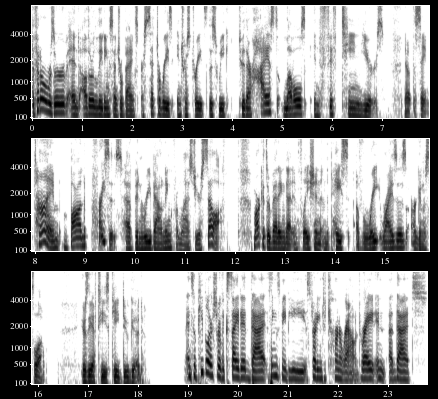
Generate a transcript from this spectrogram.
The Federal Reserve and other leading central banks are set to raise interest rates this week to their highest levels in 15 years. Now, at the same time, bond prices have been rebounding from last year's sell off. Markets are betting that inflation and the pace of rate rises are going to slow. Here's the FT's Kate Duguid. And so people are sort of excited that things may be starting to turn around, right? And uh, that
